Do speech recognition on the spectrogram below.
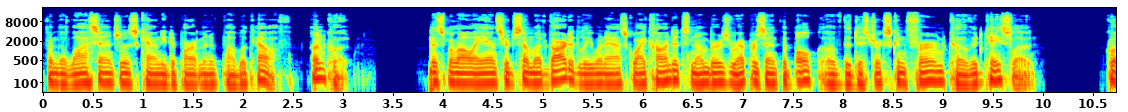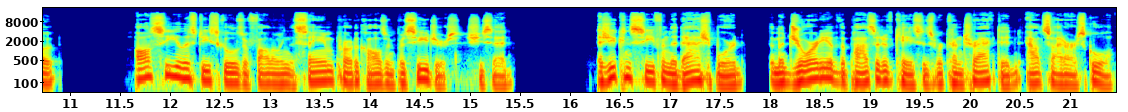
from the Los Angeles County Department of Public Health. Unquote. Ms. Mullally answered somewhat guardedly when asked why Condit's numbers represent the bulk of the district's confirmed COVID caseload. Quote, All CUSD schools are following the same protocols and procedures, she said. As you can see from the dashboard, the majority of the positive cases were contracted outside our school.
